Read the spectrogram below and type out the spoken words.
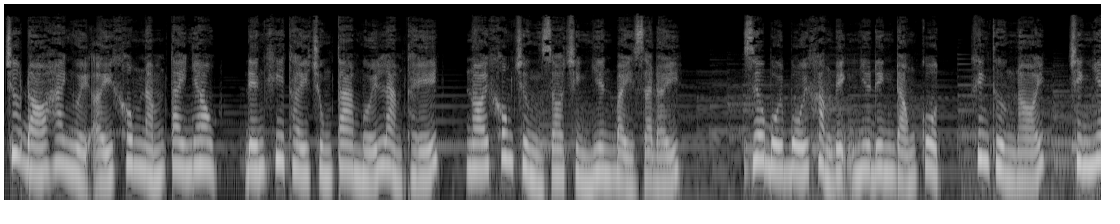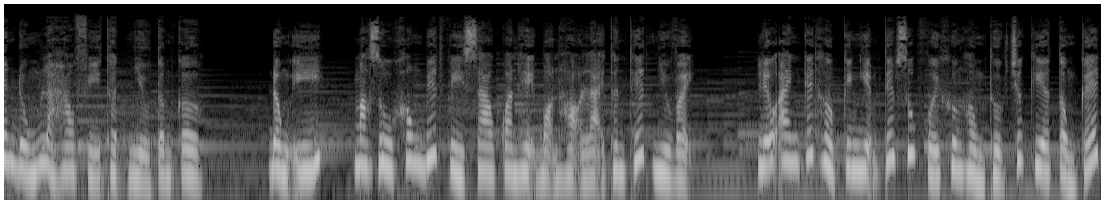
Trước đó hai người ấy không nắm tay nhau, đến khi thấy chúng ta mới làm thế, nói không chừng do Trình Nhiên bày ra đấy. Diêu bối bối khẳng định như đinh đóng cột, khinh thường nói, Trình Nhiên đúng là hao phí thật nhiều tâm cơ. Đồng ý, mặc dù không biết vì sao quan hệ bọn họ lại thân thiết như vậy. Liễu Anh kết hợp kinh nghiệm tiếp xúc với Khương Hồng Thược trước kia tổng kết,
